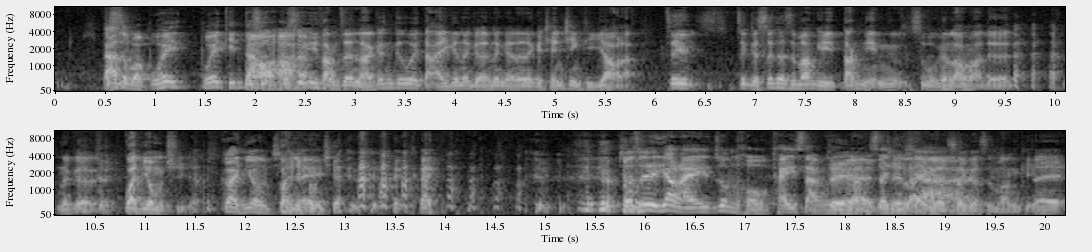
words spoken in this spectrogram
打什么？不会不会听到啊？不是预防针啦，跟各位打一个那个那个那个前情提要啦。这这个 Circus Monkey 当年是我跟老马的那个惯用曲啊，惯用曲，惯用曲。就是要来润喉开嗓，对啊，先来一个 Circus Monkey。对，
